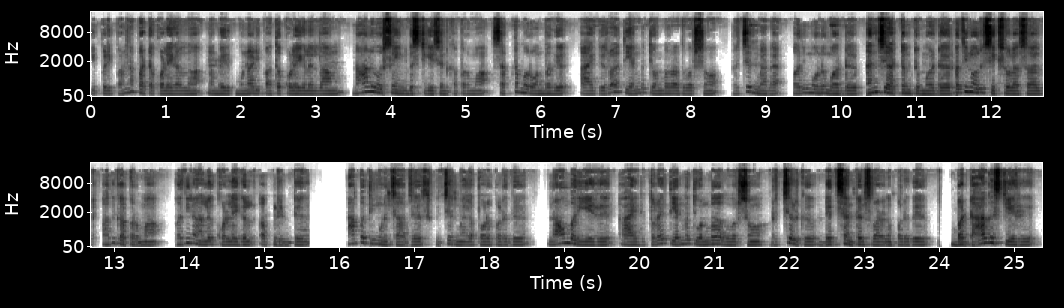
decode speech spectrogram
இப்படி பண்ணப்பட்ட கொலைகள்லாம் நம்ம இதுக்கு முன்னாடி பார்த்த கொலைகள் எல்லாம் நாலு வருஷம் இன்வெஸ்டிகேஷனுக்கு அப்புறமா செப்டம்பர் ஒன்பது ஆயிரத்தி தொள்ளாயிரத்தி எண்பத்தி ஒன்பதாவது வருஷம் ரிச்சர்ட் மேல பதிமூணு மர்டர் அஞ்சு அட்டம் மர்டர் பதினோரு செக்ஷுவல் அசால்ட் அதுக்கப்புறமா பதினாலு கொள்ளைகள் அப்படின்ட்டு நாற்பத்தி மூணு சார்ஜஸ் ரிச்சர்ட் மேலே போடப்படுது. நவம்பர் ஏழு ஆயிரத்தி தொள்ளாயிரத்தி எண்பத்தி ஒன்பதாவது வருஷம் ரிச்சர்டுக்கு டெத் சென்டென்ஸ் வழங்கப்படுது. பட் ஆகஸ்ட் ஏழு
